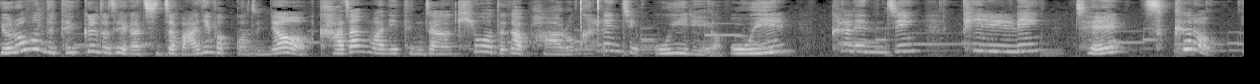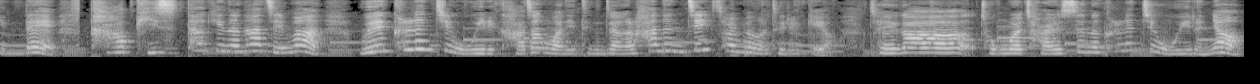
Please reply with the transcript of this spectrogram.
여러분들 댓글도 제가 진짜 많이 봤거든요. 가장 많이 등장한 키워드가 바로 클렌징 오일이에요. 오일, 클렌징, 필링, 젤, 스크럽인데 다 비슷하기는 하지만 왜 클렌징 오일이 가장 많이 등장을 하는지 설명을 드릴게요. 제가 정말 잘 쓰는 클렌징 오일은요.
